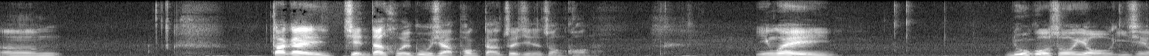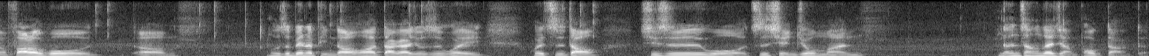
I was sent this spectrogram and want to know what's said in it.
嗯，大概简单回顾一下 Polkadot 最近的状况。因为如果说有以前有 follow 过呃我这边的频道的话，大概就是会会知道。其实我之前就蛮蛮常在讲 Polkadot 的，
